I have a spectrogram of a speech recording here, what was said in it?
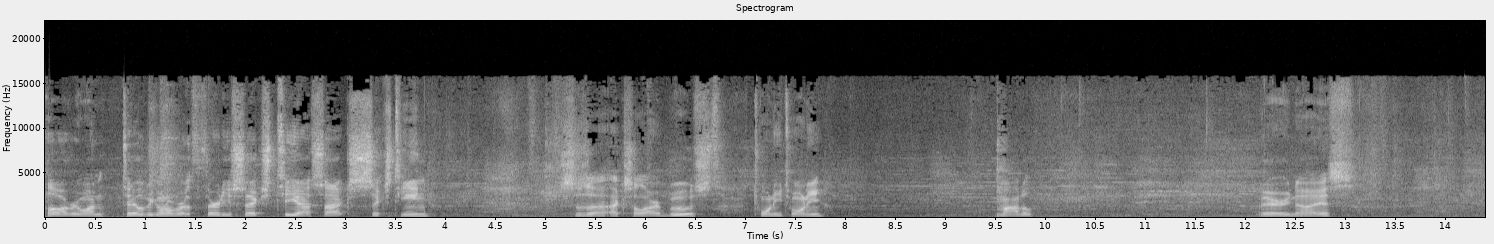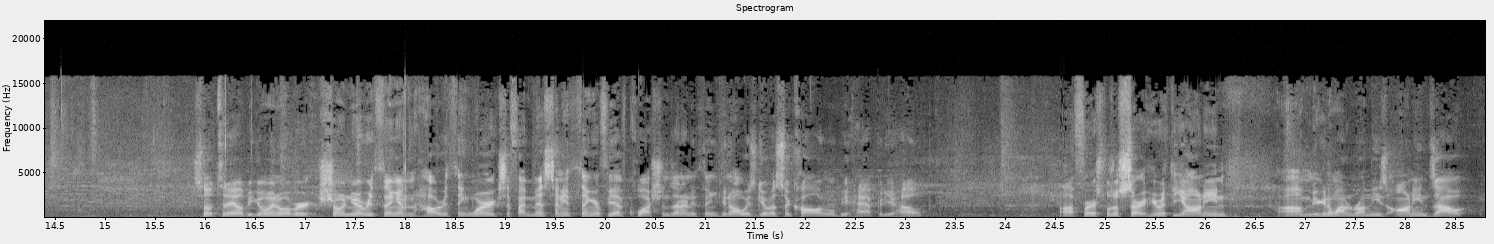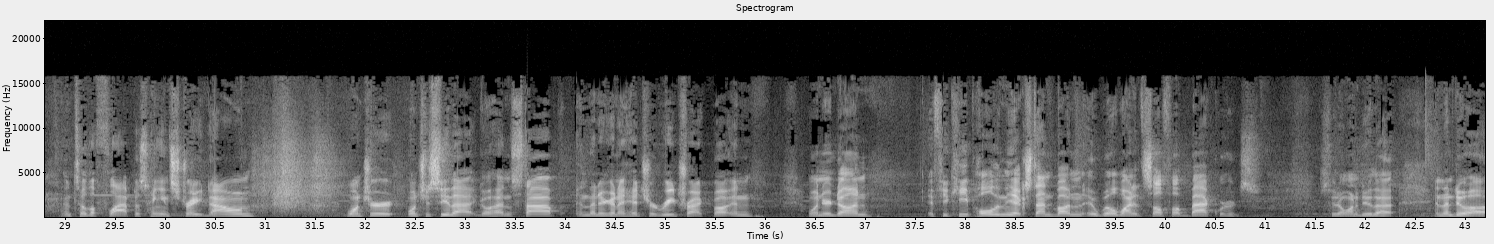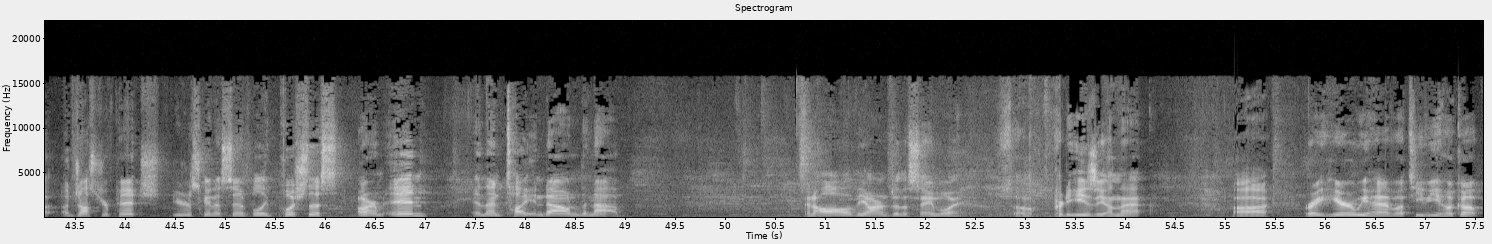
Hello everyone, today we'll be going over a 36 TSX 16. This is a XLR Boost 2020 model. Very nice. So today I'll be going over showing you everything and how everything works. If I miss anything or if you have questions on anything, you can always give us a call and we'll be happy to help. Uh, first we'll just start here with the awning. Um, you're going to want to run these awnings out until the flap is hanging straight down. Once you're once you see that, go ahead and stop, and then you're gonna hit your retract button when you're done. If you keep holding the extend button, it will wind itself up backwards. So you don't want to do that. And then do a adjust your pitch. You're just gonna simply push this arm in and then tighten down the knob. And all the arms are the same way. So pretty easy on that. Uh, right here we have a TV hookup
